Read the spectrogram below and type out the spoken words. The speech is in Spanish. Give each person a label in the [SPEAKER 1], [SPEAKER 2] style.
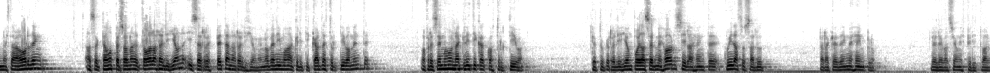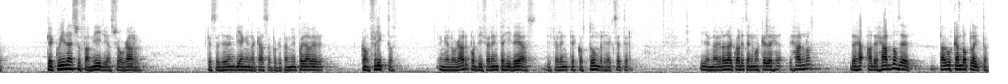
[SPEAKER 1] nuestra orden aceptamos personas de todas las religiones y se respetan las religiones. No venimos a criticar destructivamente, ofrecemos una crítica constructiva. Que tu religión pueda ser mejor si la gente cuida su salud, para que den ejemplo de elevación espiritual. Que cuide su familia, su hogar, que se lleven bien en la casa, porque también puede haber conflictos en el hogar por diferentes ideas, diferentes costumbres, etc. Y en la era de Acuario tenemos que dejarnos, alejarnos de estar buscando pleito.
